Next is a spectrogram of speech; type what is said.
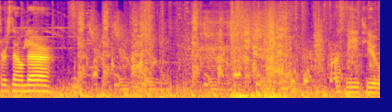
Panthers down there! Let me eat you.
